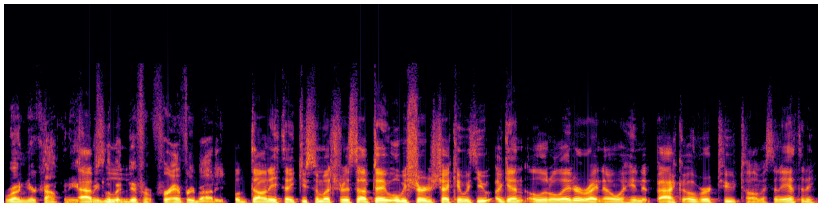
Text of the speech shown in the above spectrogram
run your company. It's Absolutely. a little bit different for everybody. Well, Donny, thank you so much for this update. We'll be sure to check in with you again a little later. Right now, we'll hand it back over to Thomas and Anthony.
